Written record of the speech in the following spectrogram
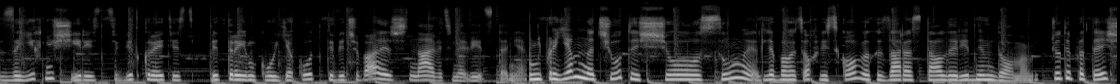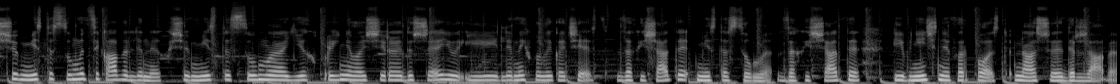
за їхню щирість, відкритість, підтримку, яку ти відчуваєш навіть на відстані. Мені приємно чути, що Суми для багатьох військових зараз стали рідним домом. Чути про те, що місто Суми цікаве для них, що місто Суми їх прийняло щирою душею, і для них велика честь захищати місто Суми, захищати північний форпост нашої держави.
